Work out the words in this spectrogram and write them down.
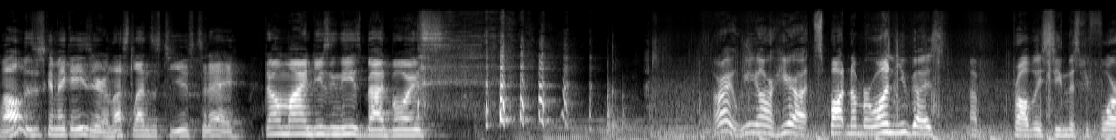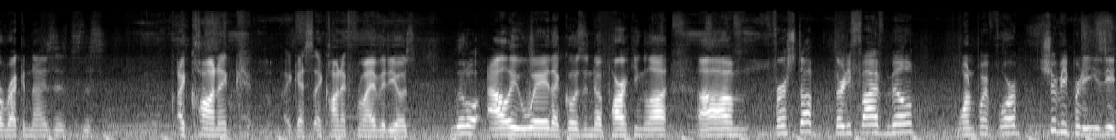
Well, this is gonna make it easier. Less lenses to use today. Don't mind using these bad boys. All right, we are here at spot number one. You guys probably seen this before, recognize it. It's this iconic, I guess iconic for my videos, little alleyway that goes into a parking lot. Um, first up, 35 mil, 1.4, should be pretty easy.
